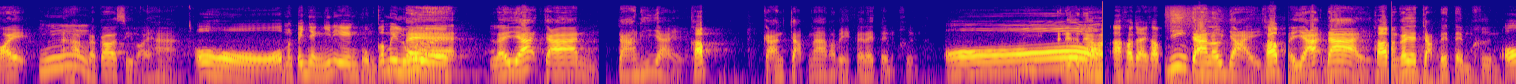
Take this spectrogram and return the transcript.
400 นะครับอืมแล้วก็ 405 โอ้โห มันเป็นอย่างนี้นี่เองผมก็ไม่รู้แต่เลยระยะจานจานที่ใหญ่ ครับ การจับหน้าพระเบรกก็ได้เต็มขึ้นอ๋ออัอันนี้คือแนวอะเข้าใจครับ ยิ่งจานเราใหญ่ครับระยะได้ครับ มันก็จะจับได้เต็มขึ้น โอ้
